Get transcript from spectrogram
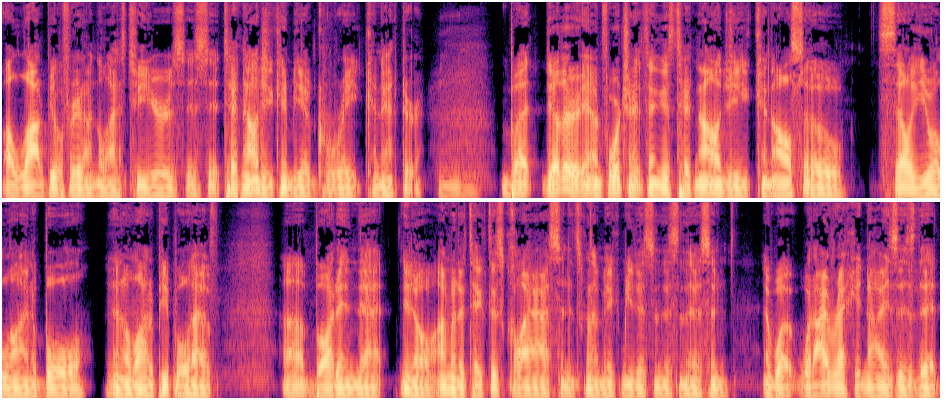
a lot of people figured out in the last two years, is that technology can be a great connector. But the other unfortunate thing is technology can also sell you a line of bull, and a lot of people have uh, bought in that you know I'm going to take this class and it's going to make me this and this and this. And And what, what I recognize is that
